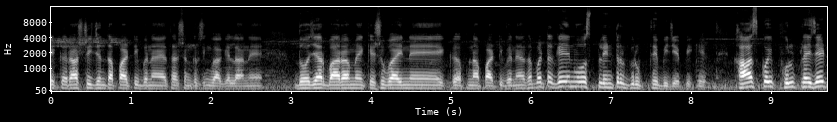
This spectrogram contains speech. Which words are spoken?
एक राष्ट्रीय जनता पार्टी बनाया था शंकर सिंह वाघेला ने 2012 में केशुभाई ने एक अपना पार्टी बनाया था बट अगेन वो स्प्लिंटर ग्रुप थे बीजेपी के। खास कोई फुल फ्लेजेड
